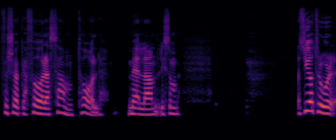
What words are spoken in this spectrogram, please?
försöka föra samtal mellan liksom. Alltså jag tror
